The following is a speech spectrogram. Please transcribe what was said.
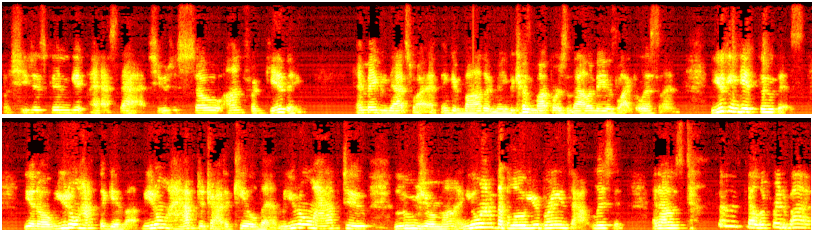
but she just couldn't get past that. She was just so unforgiving. And maybe that's why I think it bothered me because my personality is like, listen, you can get through this. You know, you don't have to give up. You don't have to try to kill them. You don't have to lose your mind. You don't have to blow your brains out. Listen. And I was, I was telling a friend of mine,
